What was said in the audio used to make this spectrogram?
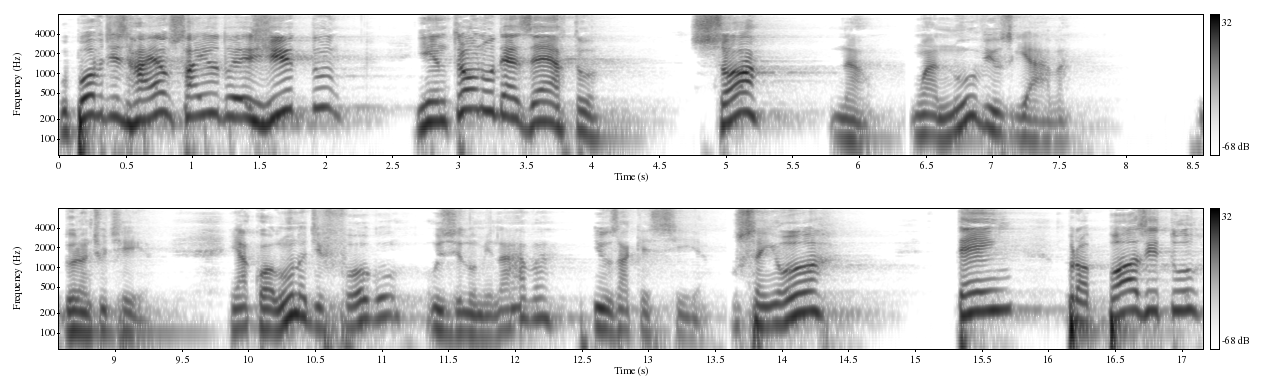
O povo de Israel saiu do Egito e entrou no deserto. Só? Não. Uma nuvem os guiava durante o dia. E a coluna de fogo os iluminava e os aquecia. O Senhor tem propósito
